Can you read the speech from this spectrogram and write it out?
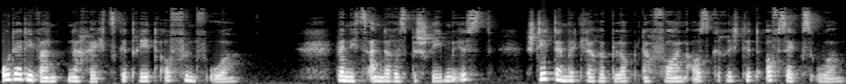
oder die Wand nach rechts gedreht auf 5 Uhr. Wenn nichts anderes beschrieben ist, steht der mittlere Block nach vorn ausgerichtet auf 6 Uhr.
